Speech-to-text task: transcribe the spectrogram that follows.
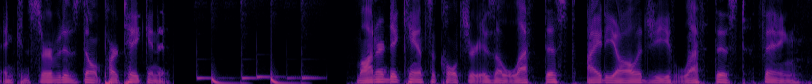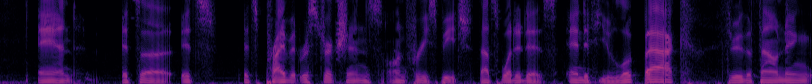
And conservatives don't partake in it. Modern day cancel culture is a leftist ideology, leftist thing, and it's a it's it's private restrictions on free speech. That's what it is. And if you look back through the founding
